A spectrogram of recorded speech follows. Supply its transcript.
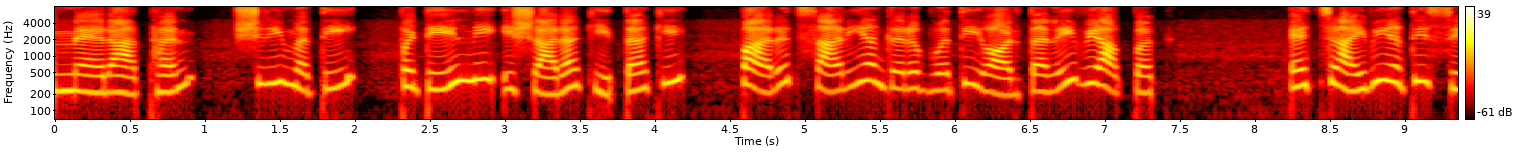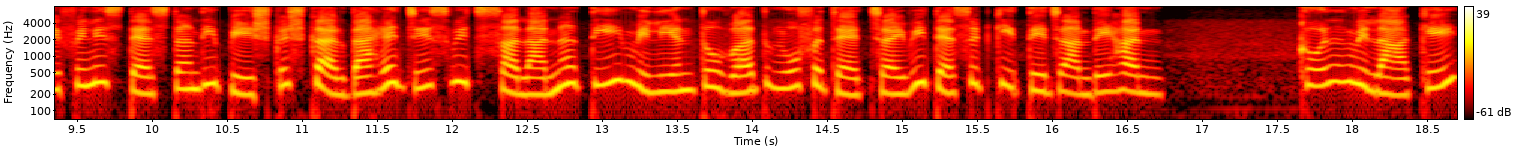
ਮੈਰਾਥਨ, ਸ਼੍ਰੀਮਤੀ ਪਟੇਲ ਨੇ ਇਸ਼ਾਰਾ ਕੀਤਾ ਕਿ ਭਾਰਤ ਸਾਰੀਆਂ ਗਰਭਵਤੀ ਔਰਤਾਂ ਲਈ ਵਿਆਪਕ ਐਚਆਈਵੀ ਅਤੇ ਸਿਫਿਲਿਸ ਟੈਸਟਾਂ ਦੀ ਪੇਸ਼ਕਸ਼ ਕਰਦਾ ਹੈ, ਜਿਸ ਵਿੱਚ ਸਾਲਾਨਾ 30 ਮਿਲੀਅਨ ਤੋਂ ਵੱਧ ਮੁਫਤ ਐਚਆਈਵੀ ਟੈਸਟ ਕੀਤੇ ਜਾਂਦੇ ਹਨ। ਕੁੱਲ ਮਿਲਾ ਕੇ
